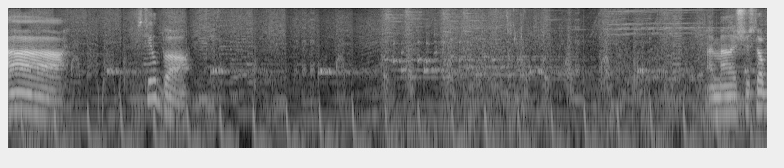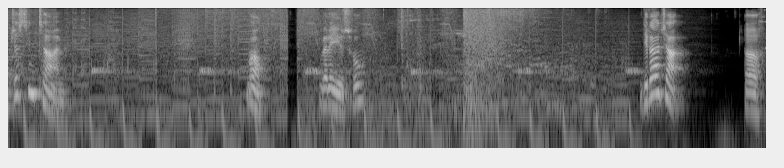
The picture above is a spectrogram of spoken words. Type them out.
Ah, steel bar. I managed to stop just in time. Well, very useful. Did I just... Ugh.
